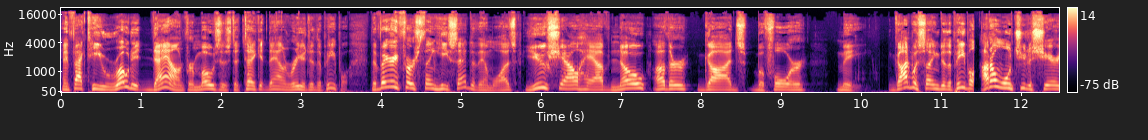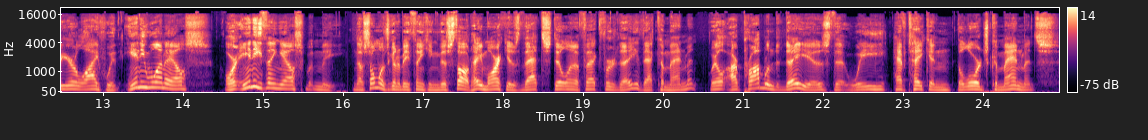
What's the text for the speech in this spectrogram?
In fact, he wrote it down for Moses to take it down and read it to the people. The very first thing he said to them was, You shall have no other gods before me. God was saying to the people, I don't want you to share your life with anyone else or anything else but me. Now, someone's going to be thinking this thought hey, Mark, is that still in effect for today, that commandment? Well, our problem today is that we have taken the Lord's commandments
